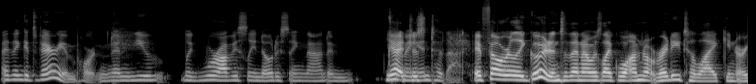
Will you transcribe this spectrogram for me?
I think it's very important. And you like we're obviously noticing that and Yeah, coming just- into that. it felt really good. And so then I was like, well, I'm not ready to like, you know,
